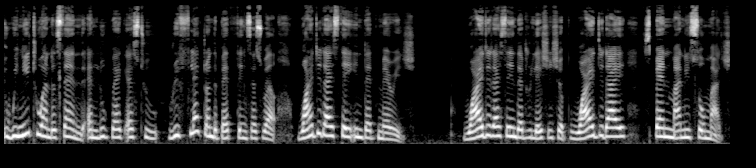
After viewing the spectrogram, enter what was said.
we need to understand and look back as to reflect on the bad things as well. Why did i stay in that marriage? Why did i stay in that relationship? Why did i spend money so much?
